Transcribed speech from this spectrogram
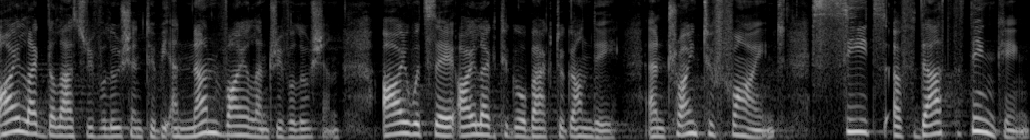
I like the last revolution to be a non-violent revolution. I would say I like to go back to Gandhi and trying to find seeds of that thinking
